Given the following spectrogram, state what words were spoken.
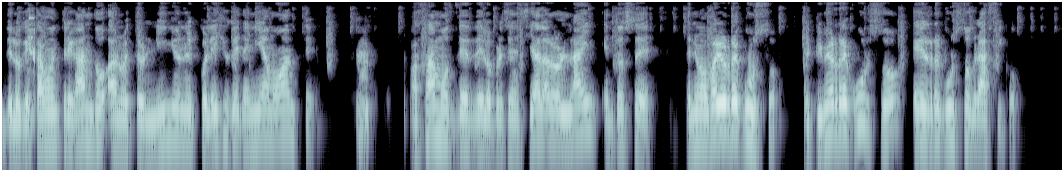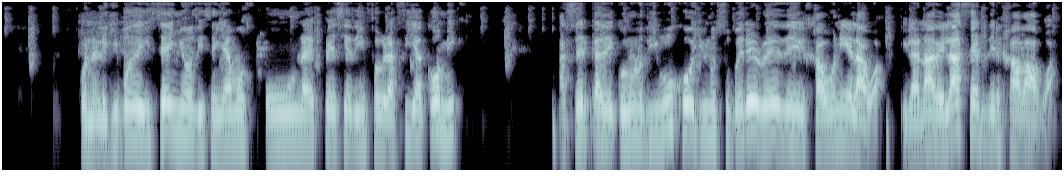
de lo que estamos entregando a nuestros niños en el colegio que teníamos antes. Pasamos desde lo presencial al online, entonces tenemos varios recursos. El primer recurso es el recurso gráfico. Con el equipo de diseño diseñamos una especie de infografía cómic acerca de con unos dibujos y unos superhéroes del jabón y el agua y la nave láser del Jabagua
